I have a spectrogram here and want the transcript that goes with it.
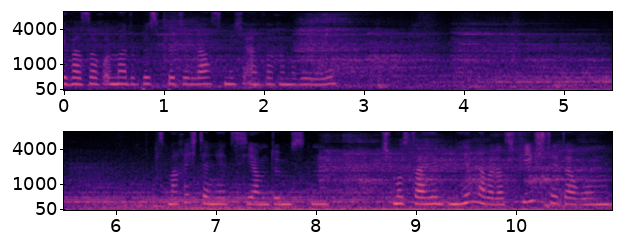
Okay, was auch immer du bist, bitte lass mich einfach in Ruhe. Was mache ich denn jetzt hier am dümmsten? Ich muss da hinten hin, aber das Vieh steht da rum.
